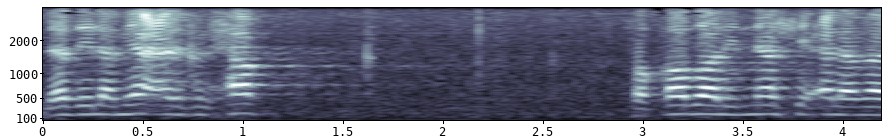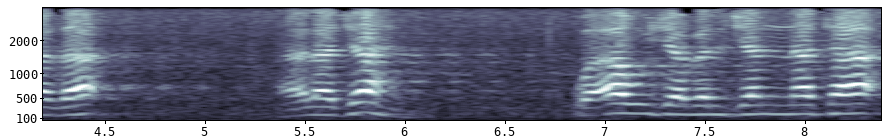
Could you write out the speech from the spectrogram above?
الذي لم يعرف الحق فقضى للناس على ماذا؟ على جهل. وأوجب الجنة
